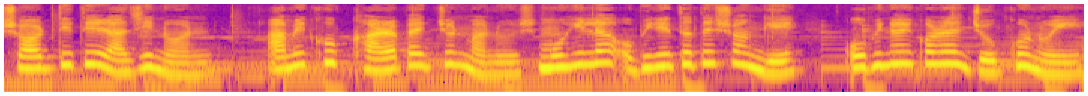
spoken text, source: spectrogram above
শর্ট দিতে রাজি নন। আমি খুব খারাপ একজন মানুষ। মহিলা অভিনেতাদের সঙ্গে অভিনয় করার যোগ্য নই।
